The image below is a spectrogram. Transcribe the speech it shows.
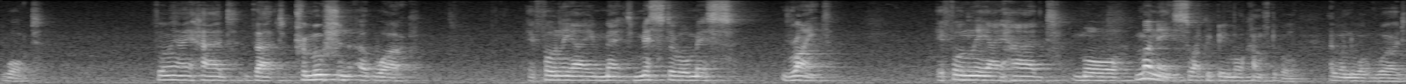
what? If only I had that promotion at work if only I met Mr. or Miss Right. If only I had more money so I could be more comfortable. I wonder what word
